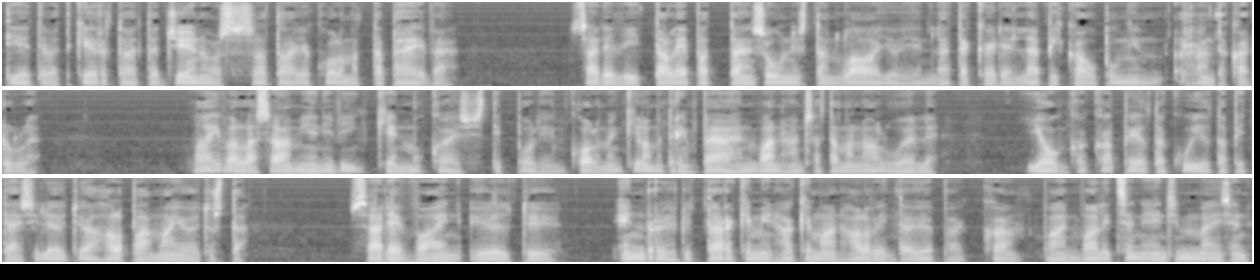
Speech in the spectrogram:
tietävät kertoa, että Genovassa sataa jo kolmatta päivää. Sade viittaa lepattaen suunnistan laajojen lätäköiden läpi kaupungin rantakadulle. Laivalla saamieni vinkkien mukaisesti poljen kolmen kilometrin päähän vanhan sataman alueelle, jonka kapeilta kuilta pitäisi löytyä halpaa majoitusta. Sade vain yltyy. En ryhdy tarkemmin hakemaan halvinta yöpaikkaa, vaan valitsen ensimmäisen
